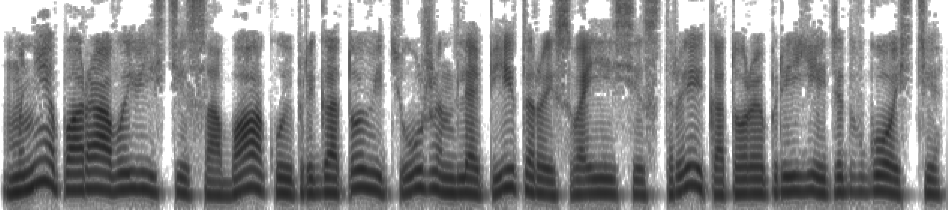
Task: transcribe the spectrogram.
Мне пора вывести собаку и приготовить ужин для Питера и своей сестры, которая приедет в гости.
